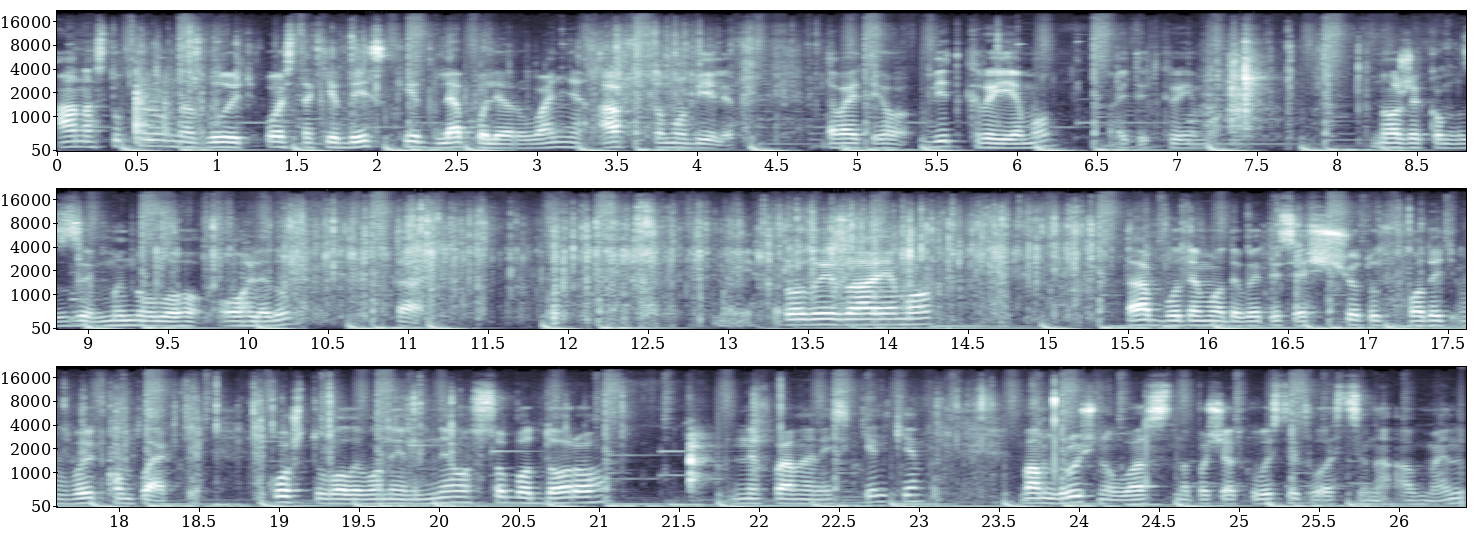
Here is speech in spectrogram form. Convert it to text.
А наступним у нас будуть ось такі диски для полірування автомобілів. Давайте його відкриємо. Давайте відкриємо ножиком з минулого огляду. Так. Ми їх розрізаємо. Та будемо дивитися, що тут входить в комплекті. Коштували вони не особо дорого, не впевнений скільки. Вам зручно, у вас на початку висвітлилась ціна, а в мене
